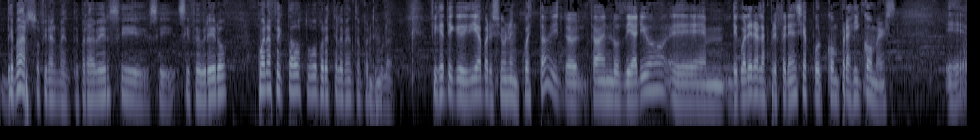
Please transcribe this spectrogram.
de marzo finalmente, para ver si, si, si febrero, cuán afectado estuvo por este elemento en particular. Fíjate que hoy día apareció una encuesta, y estaba en los diarios, eh, de cuáles eran las preferencias por compras e-commerce. eh,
